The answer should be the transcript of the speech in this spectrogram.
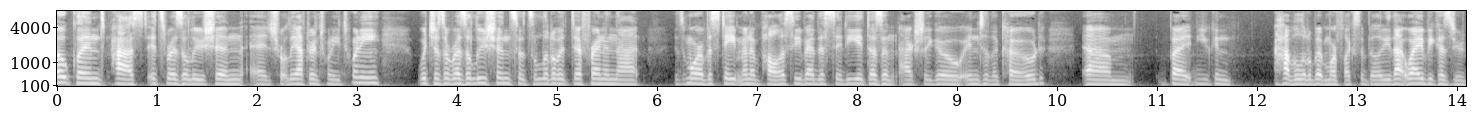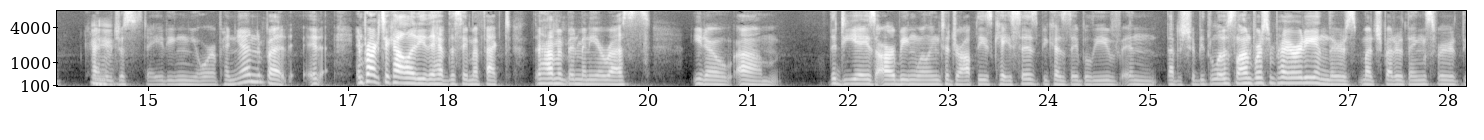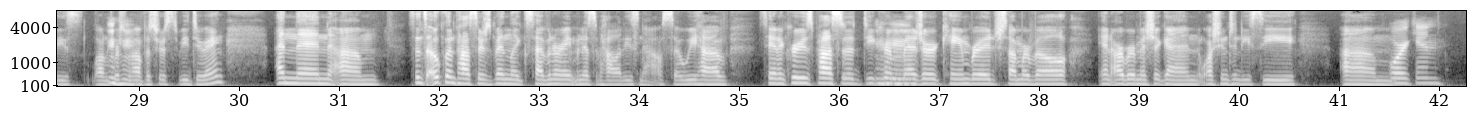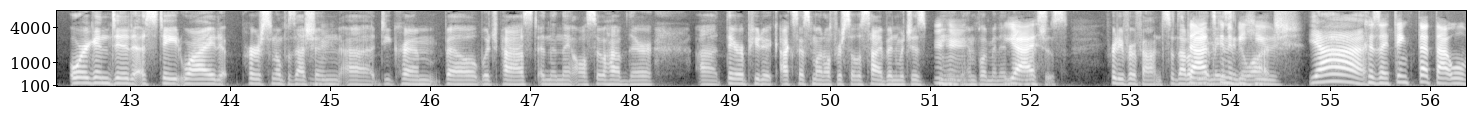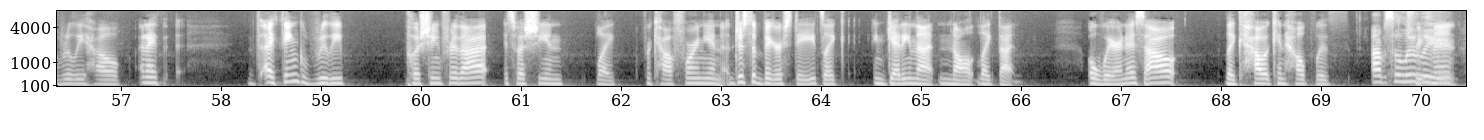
Oakland passed its resolution uh, shortly after in 2020, which is a resolution, so it's a little bit different in that it's more of a statement of policy by the city. It doesn't actually go into the code, um, but you can have a little bit more flexibility that way because you're kind of just stating your opinion. But it, in practicality, they have the same effect. There haven't been many arrests. You know, um, the DAs are being willing to drop these cases because they believe in that it should be the lowest law enforcement priority, and there's much better things for these law enforcement officers to be doing. And then um, since Oakland passed, there's been like seven or eight municipalities now. So we have Santa Cruz passed a decrim measure, Cambridge, Somerville, Ann Arbor, Michigan, Washington D.C. Um, Oregon. Oregon did a statewide personal possession uh, decrim bill, which passed, and then they also have their uh, therapeutic access model for psilocybin, which is being implemented, Yeah, now, which is pretty profound. So that'll That's be gonna amazing be to watch. huge. Yeah, because I think that that will really help, and I, th- I think really pushing for that, especially in like for California and just the bigger states, like in getting that not like that awareness out, like how it can help with absolutely. treatment.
